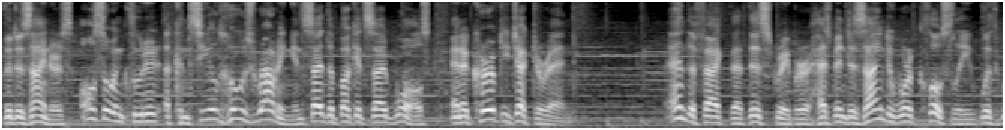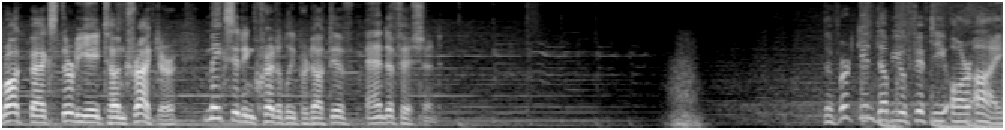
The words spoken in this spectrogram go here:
The designers also included a concealed hose routing inside the bucket side walls and a curved ejector end. And the fact that this scraper has been designed to work closely with Rokbak's 38-ton tractor makes it incredibly productive and efficient. The Wirtgen W50RI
